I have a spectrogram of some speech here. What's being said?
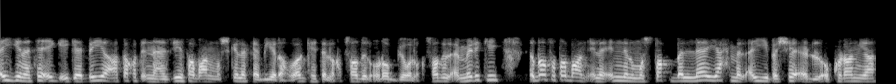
أي نتائج إيجابية أعتقد إن هذه طبعا مشكلة كبيرة. واجهت الاقتصاد الأوروبي والاقتصاد الأمريكي إضافة طبعا إلى إن المستقبل لا يحمل أي بشائر لأوكرانيا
